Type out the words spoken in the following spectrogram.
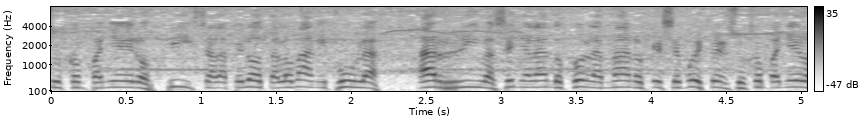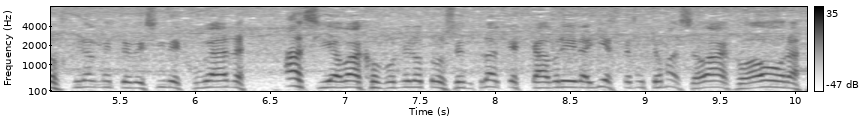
sus compañeros, pisa la pelota, lo manipula arriba, señalando con la mano que se muestren sus compañeros. Finalmente decide jugar hacia abajo con el otro central que es Cabrera y este mucho más abajo. Ahora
